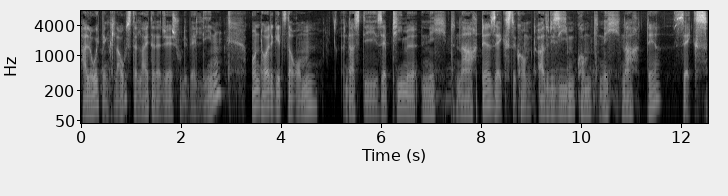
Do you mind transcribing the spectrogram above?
Hallo, ich bin Klaus, der Leiter der Jazzschule Berlin und heute geht es darum, dass die Septime nicht nach der Sechste kommt. Also die Sieben kommt nicht nach der Sechs.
